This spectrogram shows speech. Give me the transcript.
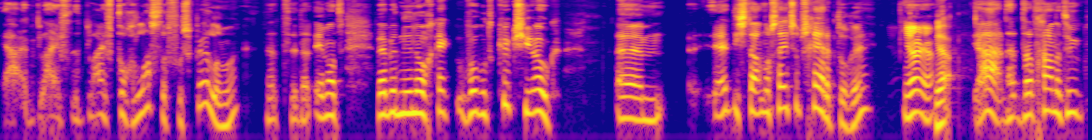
ja, het blijft, het blijft toch lastig voorspellen hoor. Dat, dat, en want we hebben nu nog, kijk, bijvoorbeeld Kuxie ook. Um, hè, die staat nog steeds op scherp toch hè? Ja, ja. Ja, ja dat, dat gaat natuurlijk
